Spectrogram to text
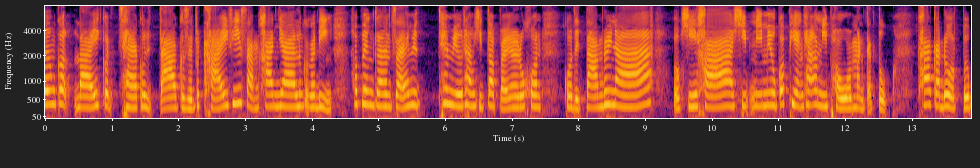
ลืมกดไลค์ กดแชร์ กดติดตาม กด subscribe ที่สำคัญอย่าลืมกดกระดิ่งเพื่อเป็นกำลังใจให้มิวให้มิวทำคลิปต่อไปนะทุกคน กดติดตามด้วยนะ โอเคค่ะ คลิปนี้มิวก็เพียงแค่นี้เพราะว่ามันกระตุก ค่ากระโดดปุ๊บ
